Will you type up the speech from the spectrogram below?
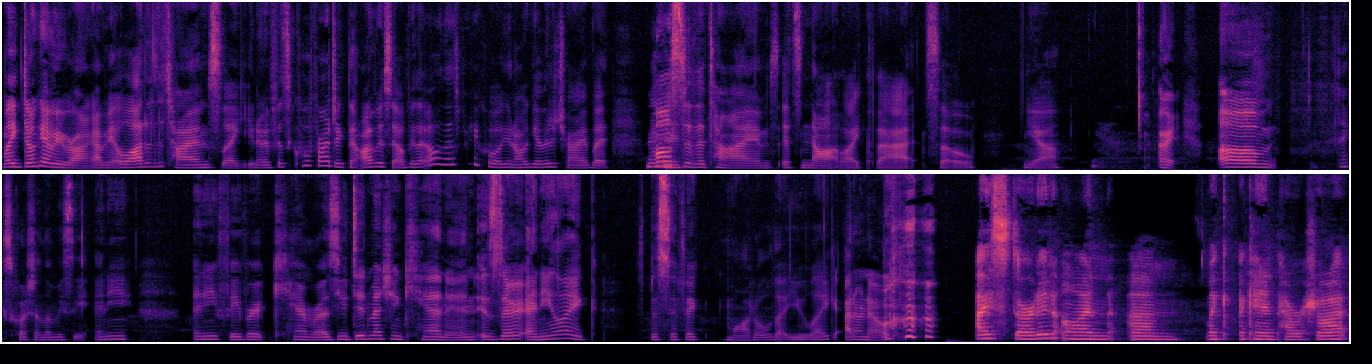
like, don't get me wrong. I mean, a lot of the times, like, you know, if it's a cool project, then obviously I'll be like, oh, that's pretty cool. You know, I'll give it a try. But most of the times it's not like that. So, yeah. All right. Um next question, let me see. Any any favorite cameras? You did mention Canon. Is there any like specific model that you like? I don't know. I started on um like a Canon PowerShot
